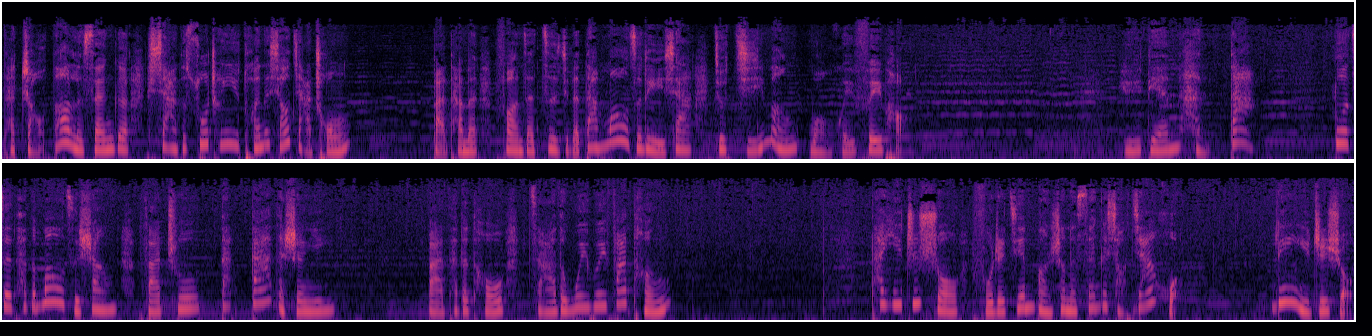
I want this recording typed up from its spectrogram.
他找到了三个吓得缩成一团的小甲虫，把它们放在自己的大帽子底下，就急忙往回飞跑。雨点很大，落在他的帽子上，发出哒哒的声音，把他的头砸得微微发疼。他一只手扶着肩膀上的三个小家伙。另一只手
